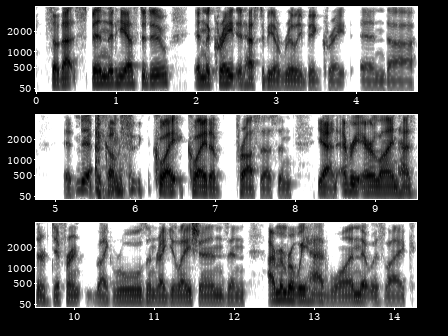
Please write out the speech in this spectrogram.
so that spin that he has to do in the crate, it has to be a really big crate. And uh, it, Yeah. it becomes quite quite a process. And yeah and every airline has their different like rules and regulations. And i remember we had one that was like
